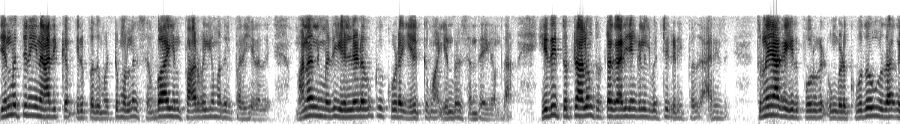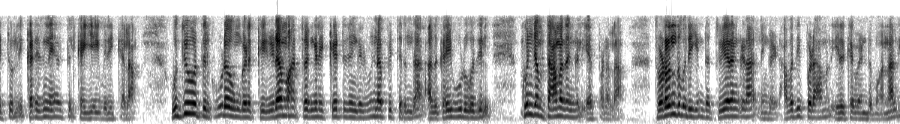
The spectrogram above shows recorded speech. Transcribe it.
ஜென்மச்சனியின் ஆதிக்கம் இருப்பது மட்டுமல்ல செவ்வாயின் பார்வையும் அதில் பதிகிறது. மன நிம்மதி எள்ளளவுக்கு கூட இருக்குமா என்பது சந்தேகம்தான். எதை தொட்டாலும் தொட்ட காரியங்களில் வெற்றி கிடைப்பது அரிது. துணையாக இருப்பவர்கள் உங்களுக்கு உதவுவதாக சொல்லி கடைசி நேரத்தில் கையை விரிக்கலாம். உத்தியோகத்தில் கூட உங்களுக்கு இடமாற்றங்களை கேட்டு நீங்கள் விண்ணப்பித்திருந்தால் அது கைகூடுவதில் கொஞ்சம் தாமதங்கள் ஏற்படலாம். தொடர்ந்து வருகின்ற துயரங்களால் நீங்கள் அவதிப்படாமல் இருக்க வேண்டுமானால்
